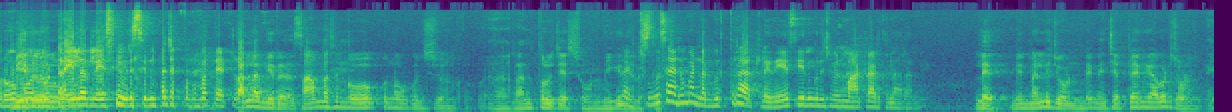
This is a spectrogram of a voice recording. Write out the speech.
ప్రోమోలు ట్రైలర్లు వేసి మీరు సినిమా చెప్పకపోతే ఎట్లా? పర్లే మీరు సాంబా సినిమా ఓపుకున్న కొంచెం రన్ త్రూ చేసి చూడండి మీకు చూశాను బట్ నాకు గుర్తు రావట్లేదు. ఏ సీన్ గురించి మీరు మాట్లాడుతున్నారని. లేదు మీరు మళ్ళీ చూడండి. నేను చెప్పాను కాబట్టి చూడండి.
